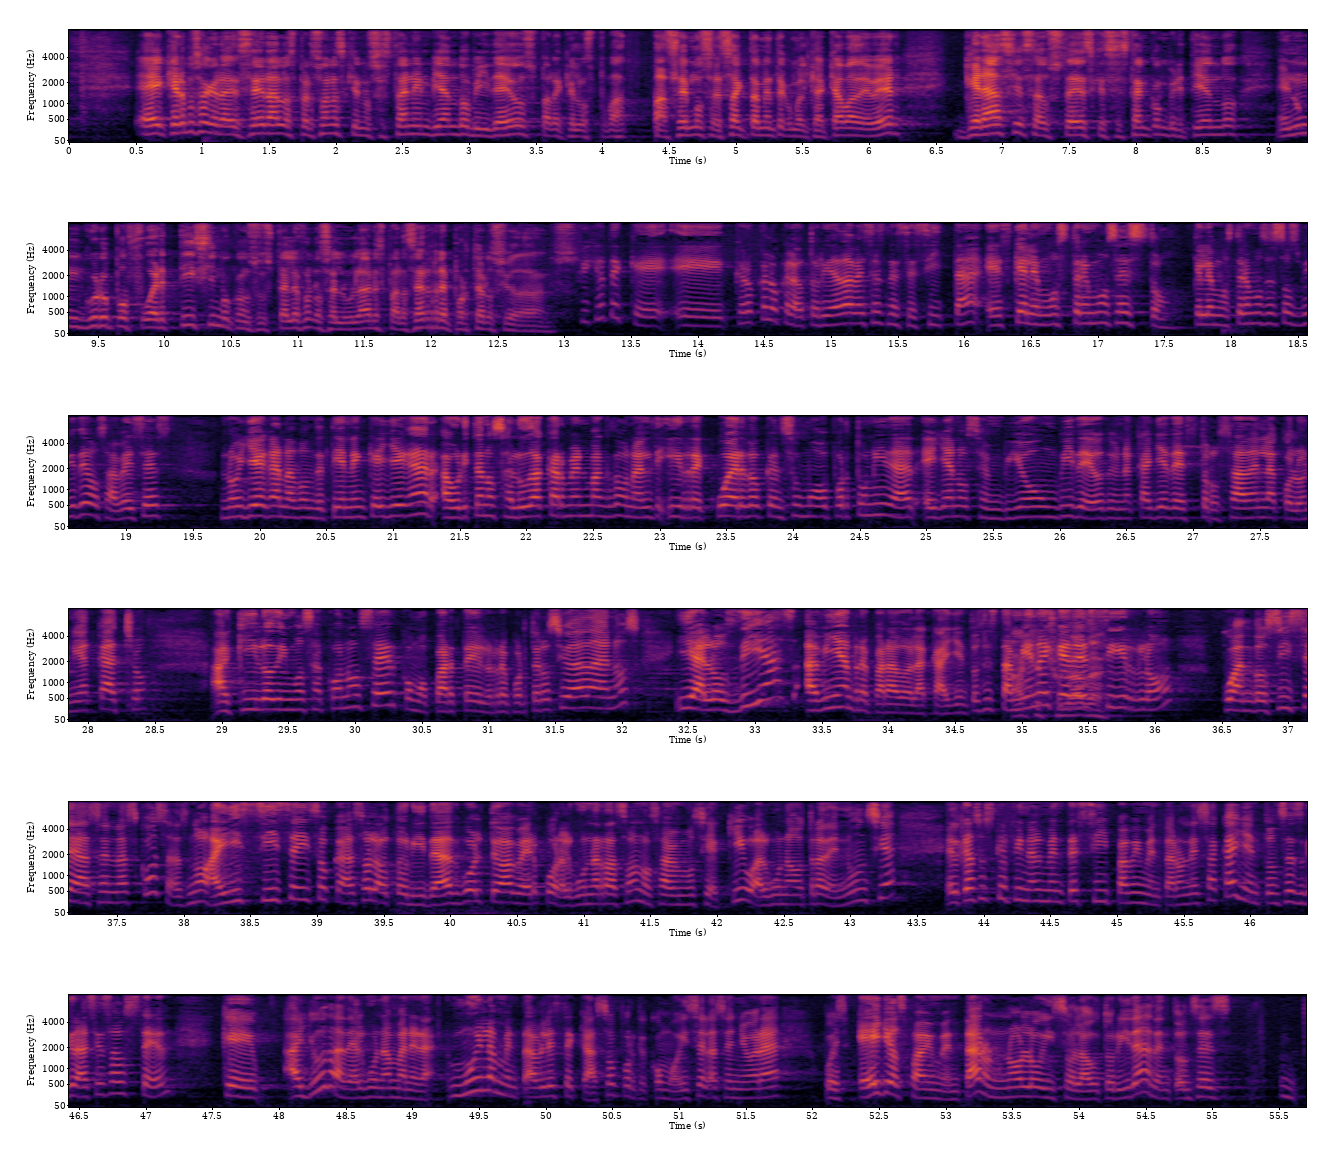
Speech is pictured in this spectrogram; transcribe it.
Eh, queremos agradecer a las personas que nos están enviando videos para que los pa- pasemos exactamente como el que acaba de ver. Gracias a ustedes que se están convirtiendo en un grupo fuertísimo con sus teléfonos celulares para ser reporteros ciudadanos. Fíjate que eh, creo que lo que la autoridad a veces necesita es que le mostremos esto, que le mostremos estos videos. A veces no llegan a donde tienen que llegar. Ahorita nos saluda Carmen McDonald y recuerdo que en su oportunidad ella nos envió un video de una calle destrozada en la colonia Cacho. Aquí lo dimos a conocer como parte del Reporteros Ciudadanos y a los días habían reparado la calle. Entonces también qué hay que decirlo cuando sí se hacen las cosas, ¿no? Ahí sí se hizo caso, la autoridad volteó a ver por alguna razón, no sabemos si aquí o alguna otra denuncia. El caso es que finalmente sí pavimentaron esa calle, entonces gracias a usted que ayuda de alguna manera. Muy lamentable este caso porque como dice la señora, pues ellos pavimentaron, no lo hizo la autoridad, entonces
